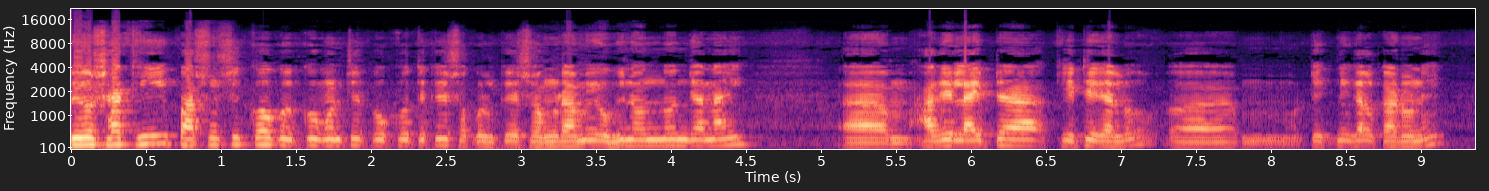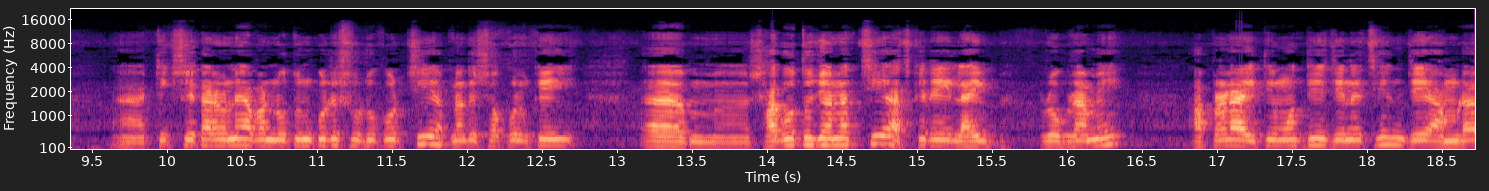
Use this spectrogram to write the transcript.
প্রিয় সাথী, পার্শ্ব শিক্ষক, ঐক্যমঞ্চের পক্ষ থেকে সকলকে সংগ্রামী অভিনন্দন জানাই। আগের লাইভটা কেটে গেল টেকনিক্যাল কারণে। ঠিক সে কারণে আবার নতুন করে শুরু করছি। আপনাদের সকলকেই স্বাগত জানাচ্ছি আজকের এই লাইভ প্রোগ্রামে। আপনারা ইতিমধ্যে জেনেছেন যে আমরা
